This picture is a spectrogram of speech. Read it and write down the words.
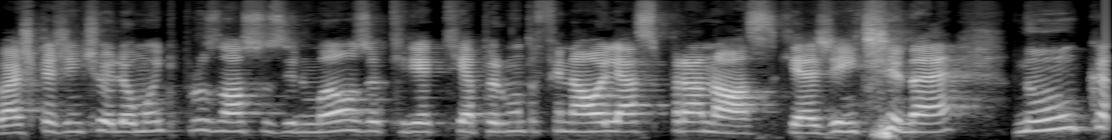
eu acho que a gente olhou muito para os nossos irmãos. Eu queria que a pergunta final olhasse para nós, que a gente, né, nunca,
